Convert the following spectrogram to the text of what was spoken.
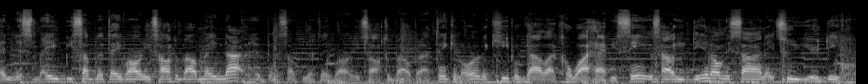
and this may be something that they've already talked about, may not have been something that they've already talked about, but I think in order to keep a guy like Kawhi happy, seeing as how he did only sign a two-year deal,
